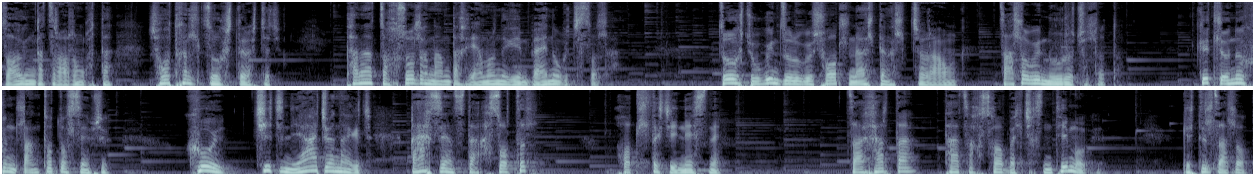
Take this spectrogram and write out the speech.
зоогийн газар оронгота шуудхан л зөөгчдөр очиж танаа зогсуулга намдах ямар нэг юм байна уу гэж асуулаа. Зөөгч үгийн зөрүүгөө шууд л нойлтон алтчуур аван залуугийн нүүрөө чулууд. Гэтэл өнөөх нь лантууд болсон юм шиг хөөе чи чинь яаж байна гэж гайхсан янзтай асуутал худалдагч инээснэ. За харда та зогсгоо болчихсон тийм үү? Гэтэл залуу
